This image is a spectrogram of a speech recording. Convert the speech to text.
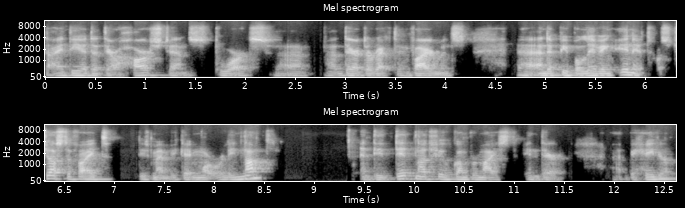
the idea that their harsh stance towards uh, uh, their direct environments uh, and the people living in it was justified. These men became morally numb and they did not feel compromised in their behavior.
